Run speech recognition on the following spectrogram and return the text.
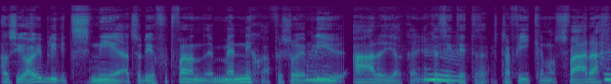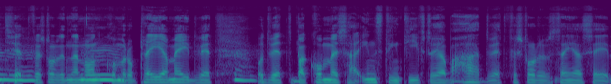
Alltså jag har ju blivit sned, alltså det är fortfarande människa. Förstår du? Jag blir ju arg, jag kan, jag kan sitta i tra- trafiken och svära. Du vet, förstår du? När någon kommer och prejar mig du vet, och du vet, bara kommer så här instinktivt och jag bara, ah, du vet, förstår du? Sen jag säger,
